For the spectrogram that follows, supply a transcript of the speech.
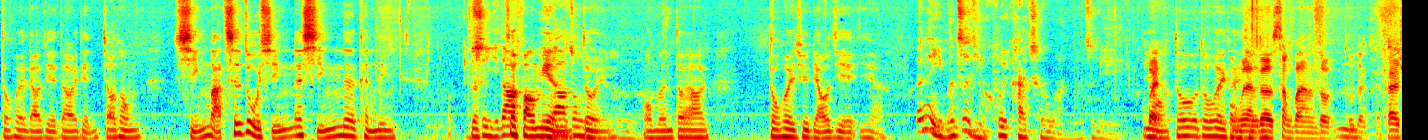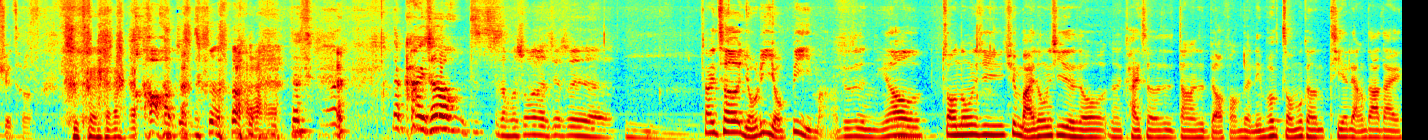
都会了解到一点交通行嘛，吃住行，那行那肯定这是一大这方面对嗯，我们都要都会去了解一下，那你们自己会开车吗？你们自己？会有都都会开。我们两个上班都都在开，他在学车。好，这这，那开车怎么说呢？就是嗯。开车有利有弊嘛，就是你要装东西去买东西的时候，那开车是当然是比较方便。你不总不可能提了两大袋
